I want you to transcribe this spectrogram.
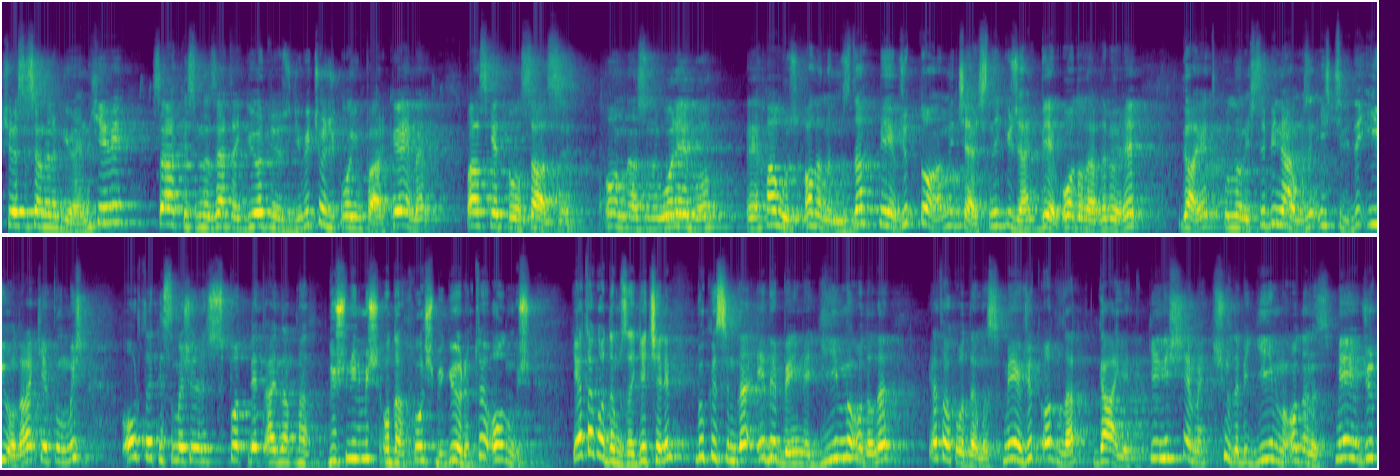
Şurası sanırım güvenlik evi. Sağ kısmında zaten gördüğünüz gibi çocuk oyun parkı hemen basketbol sahası, ondan sonra voleybol, e, havuz alanımız da mevcut. Doğanın içerisinde güzel bir ev. Odalarda böyle gayet kullanışlı. Binamızın işçiliği de iyi olarak yapılmış. Orta kısma şöyle spot led aydınlatma düşünülmüş. O da hoş bir görüntü olmuş. Yatak odamıza geçelim. Bu kısımda ebeveynle giyinme odalı yatak odamız mevcut. Odalar gayet geniş. Hemen şurada bir giyinme odanız mevcut.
